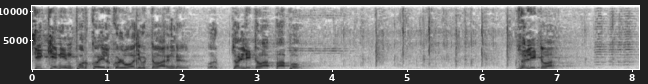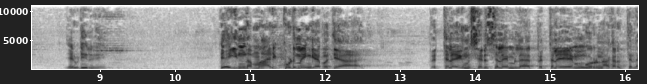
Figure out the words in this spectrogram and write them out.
சீக்கியனின் பொற்கோயிலுக்குள் ஓதிவிட்டு வாருங்கள். சொல்லிட்டு வா பார்ப்போம் சொல்லிட்டு வா. எப்படி இருக்கு? ஏ இந்த மாதிரி கொடுமை எங்க பத்தியா பெத்தலேயம் செருசலேம்ல பெத்தலேயம் ஒரு நகரத்துல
